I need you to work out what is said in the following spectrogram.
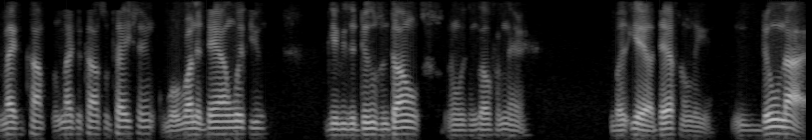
Make a com- make a consultation. We'll run it down with you, give you the do's and don'ts, and we can go from there. But yeah, definitely, do not,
